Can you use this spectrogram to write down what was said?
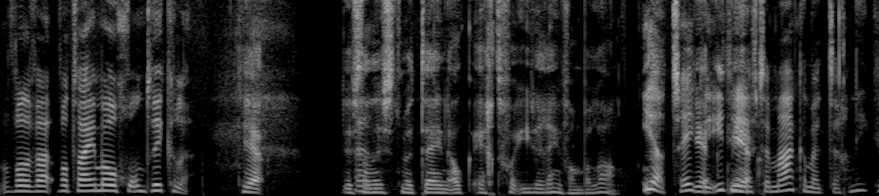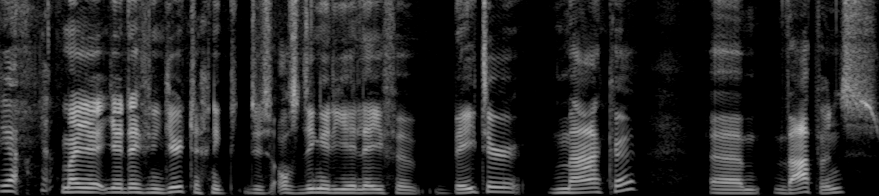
wat, wat wij mogen ontwikkelen. Ja. Dus dan is het meteen ook echt voor iedereen van belang. Ja, zeker. Iedereen heeft te maken met techniek. Ja. Maar je, jij definieert techniek dus als dingen die je leven beter maken. Ehm, wapens,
